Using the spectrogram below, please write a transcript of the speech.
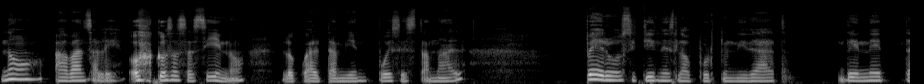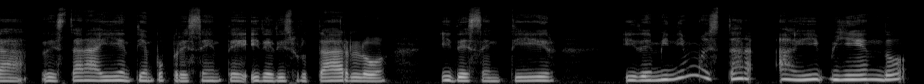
no, avánzale o cosas así, ¿no? Lo cual también pues está mal. Pero si tienes la oportunidad de neta, de estar ahí en tiempo presente y de disfrutarlo y de sentir y de mínimo estar ahí viendo,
